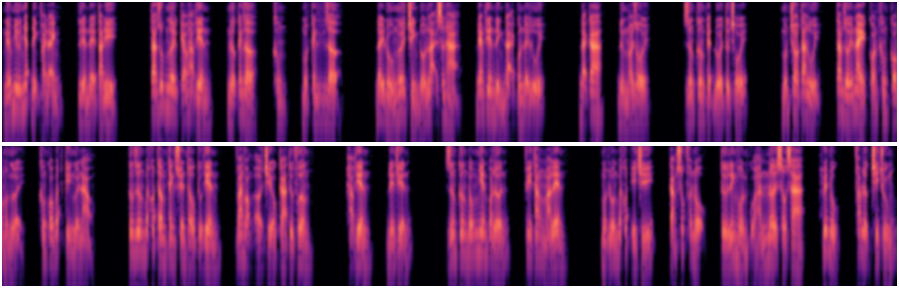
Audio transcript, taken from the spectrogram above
nếu như nhất định phải đánh liền để ta đi. Ta giúp ngươi kéo hạ Thiên, nửa canh giờ không một canh giờ. Đầy đủ ngươi chỉnh đốn lại sơn hà đem thiên đình đại quân đẩy lùi. Đại ca đừng nói rồi. Dương cương tuyệt đối từ chối. Muốn cho ta lùi tam giới này còn không có một người không có bất kỳ người nào. Cương dương bất khuất âm thanh xuyên thấu cựu thiên vang vọng ở triều ca tư phương. Hạo thiên đến chiến. Dương cương bỗng nhiên quát lớn phi thăng mà lên. Một luồng bất khuất ý chí, cảm xúc phẫn nộ, từ linh hồn của hắn nơi sâu xa, huyết nục, pháp lực chi chúng,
